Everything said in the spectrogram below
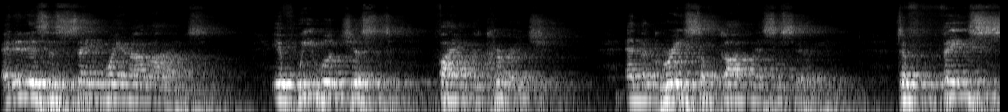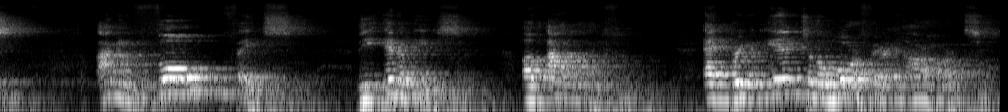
And it is the same way in our lives. If we will just find the courage and the grace of God necessary to face, I mean, full face the enemies of our life and bring an end to the warfare in our hearts,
